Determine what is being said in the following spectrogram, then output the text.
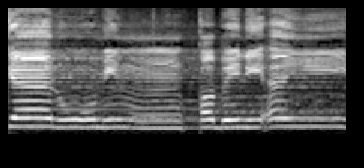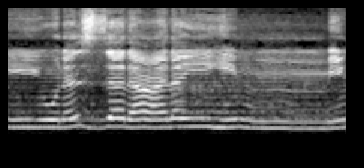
كانوا من قبل أن ينزل عليهم من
